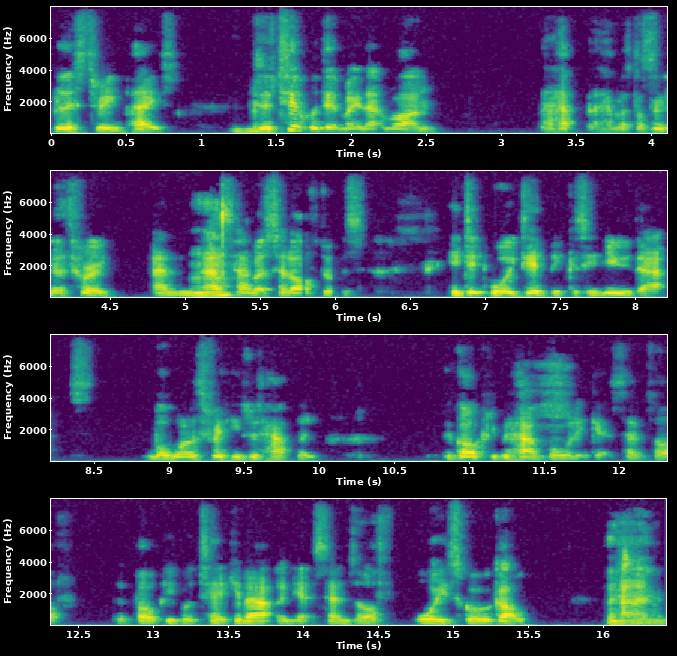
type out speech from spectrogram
blistering pace. Because mm-hmm. if Tuchel didn't make that run, Havertz doesn't go through. And mm-hmm. as Havertz said afterwards, he did what he did because he knew that well, one of three things would happen the goalkeeper would have a ball, it gets sent off. The goalkeeper would take him out and get sent off, or he'd score a goal. And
